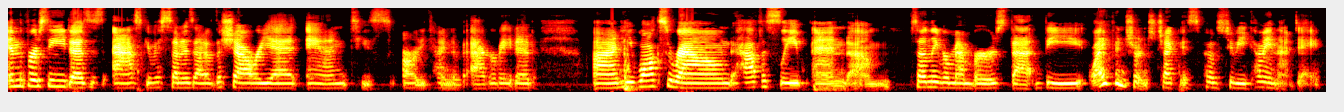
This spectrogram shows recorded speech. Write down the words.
And the first thing he does is ask if his son is out of the shower yet, and he's already kind of aggravated. and he walks around half asleep and um, suddenly remembers that the life insurance check is supposed to be coming that day,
